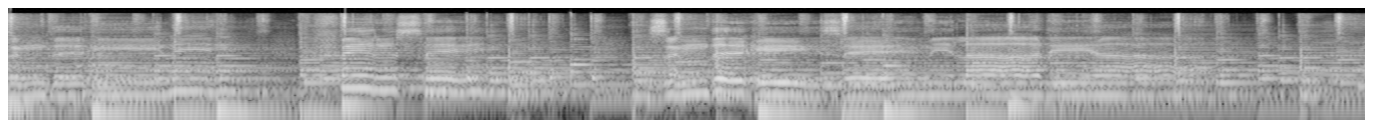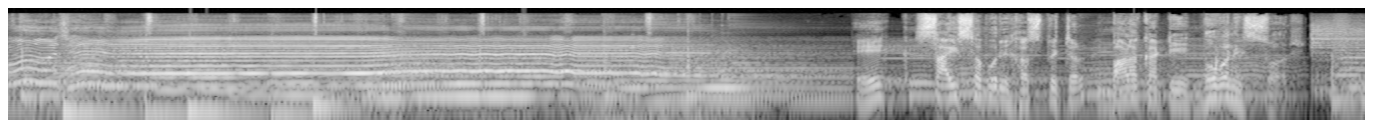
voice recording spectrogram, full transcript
जिंदगी ने फिर से जिंदगी से मिला एक साई सबुरी हॉस्पिटल बालाकाटी भुवनेश्वर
